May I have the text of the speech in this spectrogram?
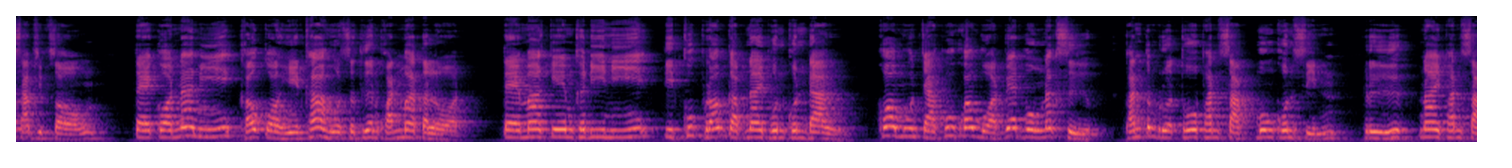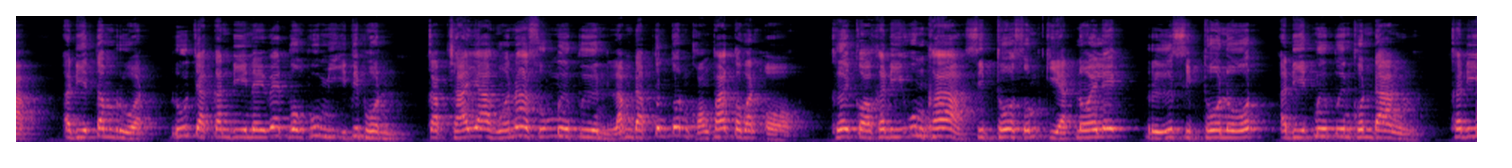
2532 แต่ก่อนหน้านี้เขาก่อเหตุฆ่าโหดสะเทือนขวัญมาตลอด แต่มาเกมคดีนี้ติดคุกพร้อมกับนายพลคนดัง ข้อมูลจากผู้ความบอดแวดวงนักสืบ พันตำรวจโทพันศักดิ์มงคลศิลป์หรือนายพันศักดิ์อดีตตำรวจ รู้จักกันดีในแวดวงผู้มีอิทธิพล กับฉายาหัวหน้าซุ้มมือปืนลำดับต้นๆของภาคตะวันออก เคยก่อคดีอุ้มฆ่าสิบโทสมเกียรติน้อยเล็ก หรือสิบโทโนตอดีตมือปืนคนดัง คดี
